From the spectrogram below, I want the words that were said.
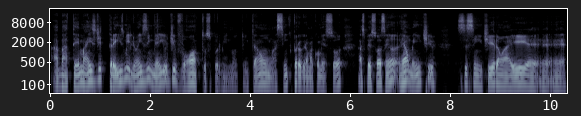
a bater mais de 3 milhões e meio de votos por minuto. Então, assim que o programa começou, as pessoas realmente se sentiram aí. É, é,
